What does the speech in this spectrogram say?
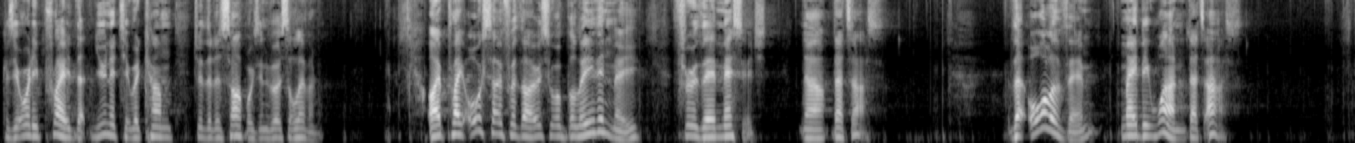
because he already prayed that unity would come to the disciples in verse 11. I pray also for those who will believe in me through their message. Now, that's us. That all of them may be one, that's us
